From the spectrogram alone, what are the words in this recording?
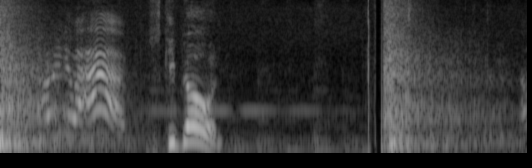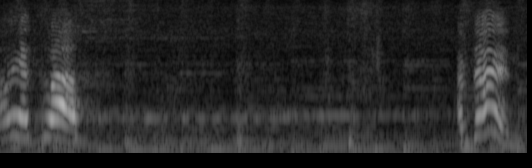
How many do I have? Just keep going. I only have 12. I'm done.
